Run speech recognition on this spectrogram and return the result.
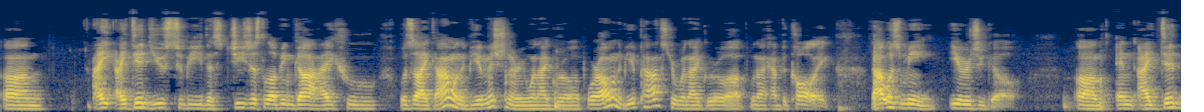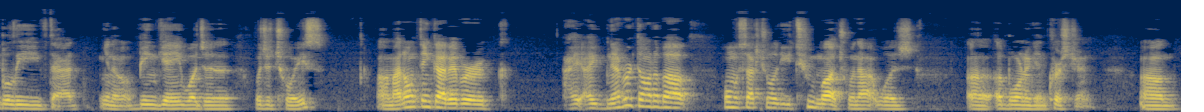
um, I, I did used to be this Jesus loving guy who was like I want to be a missionary when I grow up or I want to be a pastor when I grow up when I have the calling. That was me years ago. Um, and I did believe that you know being gay was a was a choice. Um, I don't think I've ever I, I never thought about homosexuality too much when I was uh, a born again Christian. Um,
